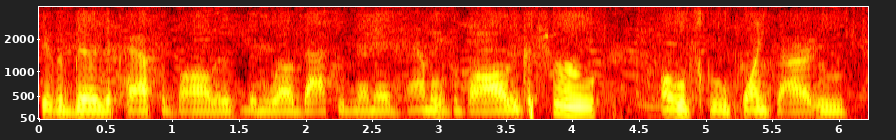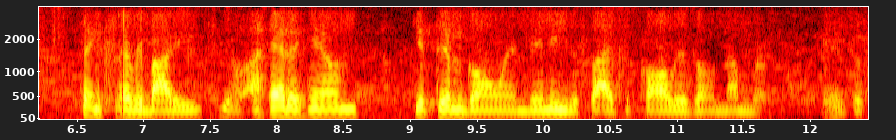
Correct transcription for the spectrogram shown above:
his ability to pass the ball has been well documented. Handles the ball. He's a true old school point guard who thinks everybody you know ahead of him, get them going. Then he decides to call his own number. It just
